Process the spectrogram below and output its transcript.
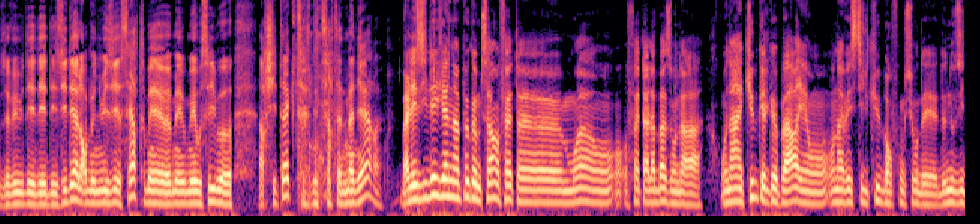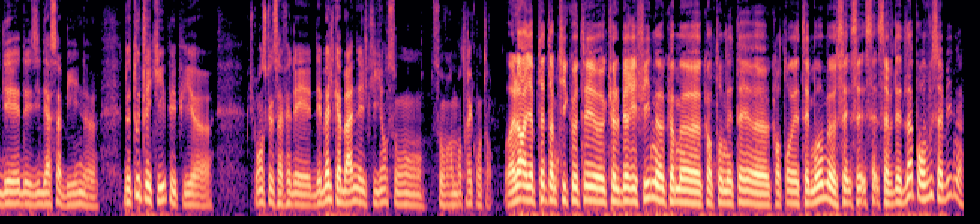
vous avez eu des, des, des idées? Alors menuisier, certes, mais mais, mais aussi euh, architecte d'une certaine manière. Bah, les idées viennent un peu comme ça. En fait, euh, moi, on, en fait, à la base, on a on a un cube quelque part et on, on investit le cube en fonction des, de nos idées, des idées à Sabine, de toute l'équipe, et puis je pense que ça fait des, belles cabanes et les clients sont, sont vraiment très contents. Ou alors il y a peut-être un petit côté euh, Culberry Fine comme euh, quand on était euh, quand on était môme. ça venait de là pour vous, Sabine?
